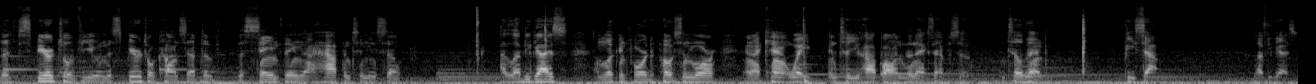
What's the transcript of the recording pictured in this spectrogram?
the spiritual view and the spiritual concept of the same thing that happened to me. So I love you guys. I'm looking forward to posting more and I can't wait until you hop on the next episode. Until then, peace out. Love you guys.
